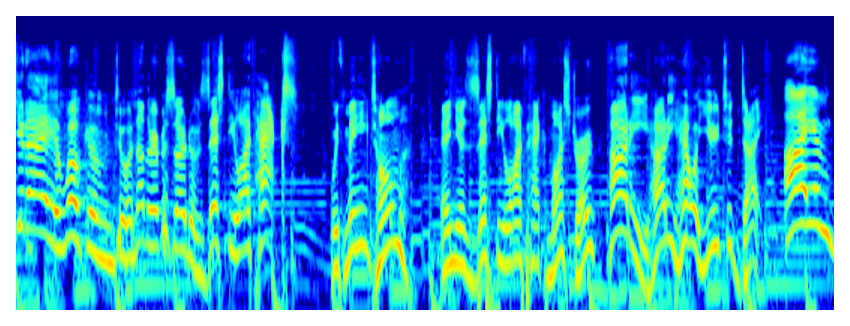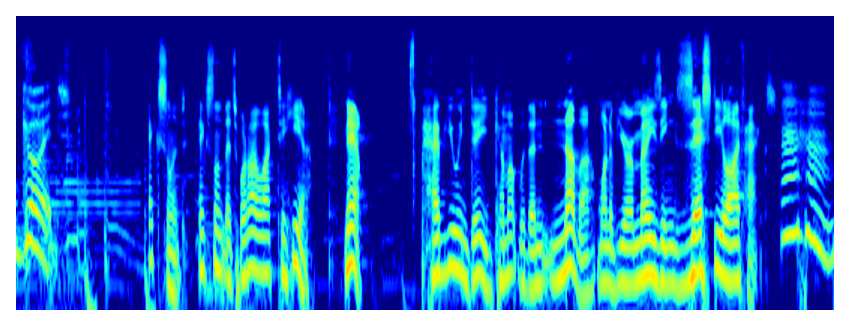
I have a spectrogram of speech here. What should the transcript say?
G'day, and welcome to another episode of Zesty Life Hacks with me, Tom, and your Zesty Life Hack maestro, Hardy. Hardy, how are you today? I am good. Excellent, excellent. That's what I like to hear. Now, have you indeed come up with another one of your amazing Zesty Life Hacks? Mm-hmm.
